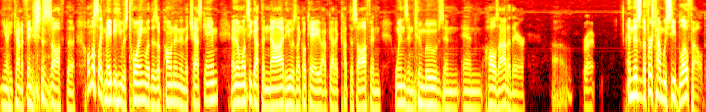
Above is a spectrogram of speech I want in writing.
you know he kind of finishes off the almost like maybe he was toying with his opponent in the chess game, and then once he got the nod, he was like, okay, I've got to cut this off, and wins in two moves, and and hauls out of there Right. and this is the first time we see Blofeld,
